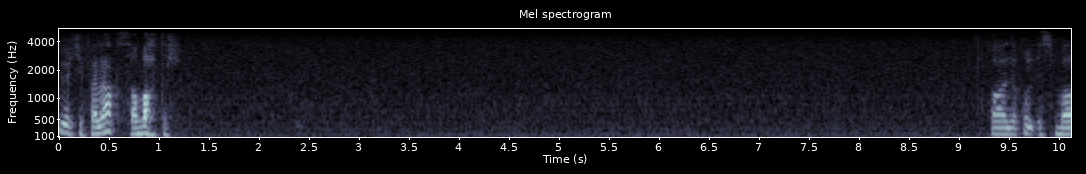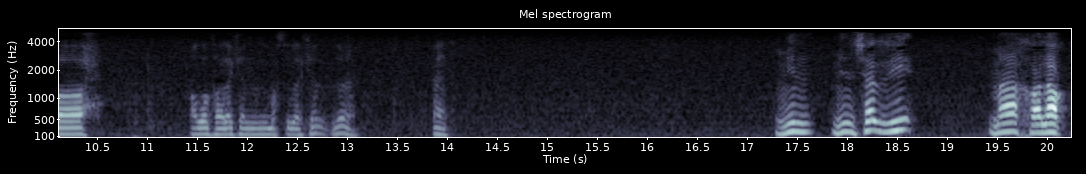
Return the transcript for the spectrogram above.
diyor ki felak sabahtır. Falikul isbah. Allah Teala kendinden bahsederken değil mi? Evet. Min min şerri ma halak.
